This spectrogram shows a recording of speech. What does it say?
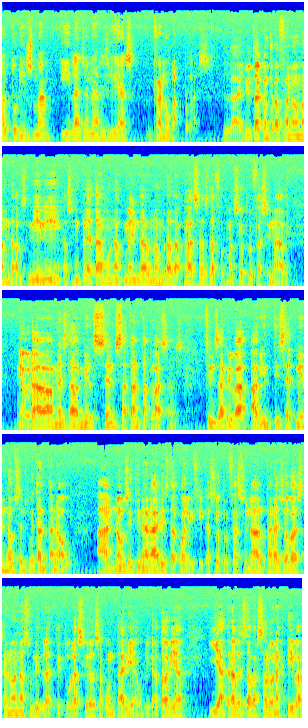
el turisme i les energies renovables. La lluita contra el fenomen dels NINI es completa amb un augment del nombre de places de formació professional. N'hi haurà més de 1.170 places, fins a arribar a 27.989 en nous itineraris de qualificació professional per a joves que no han assolit la titulació secundària obligatòria i a través de Barcelona Activa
